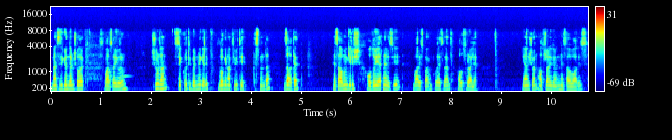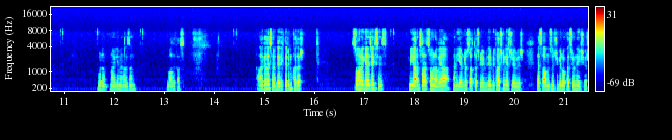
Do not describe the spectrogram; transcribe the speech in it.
Ben sizi göndermiş olarak varsayıyorum. Şuradan security bölümüne gelip login activity kısmında zaten hesabın giriş olduğu yer neresi? Baris Bank, Westland, Avustralya. Yani şu an Avustralya'nın hesabı varız. Buradan onaylayayım en azından bağlı kalsın. Arkadaşlar dediklerim kadar. Sonra geleceksiniz. Bir yarım saat sonra veya hani 24 saat de sürebilir. Birkaç gün de sürebilir. Hesabınızın çünkü lokasyonu değişiyor.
